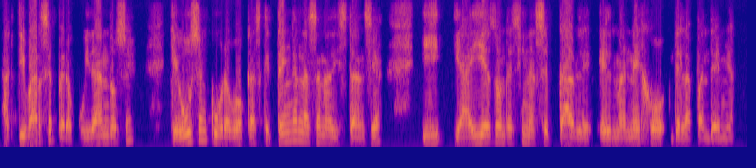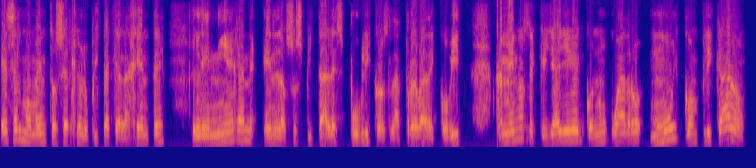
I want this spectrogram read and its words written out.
activarse pero cuidándose, que usen cubrebocas, que tengan la sana distancia y, ahí es donde es inaceptable el manejo de la pandemia. Es el momento, Sergio Lupita, que a la gente le niegan en los hospitales públicos la prueba de COVID, a menos de que ya lleguen con un cuadro muy complicado.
